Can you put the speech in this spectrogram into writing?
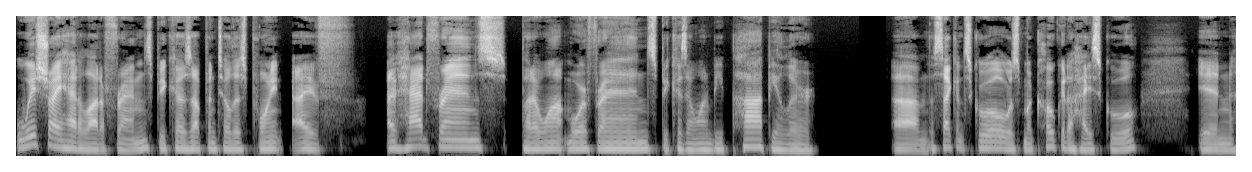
wish I had a lot of friends because up until this point, I've I've had friends, but I want more friends because I want to be popular. Um, the second school was Maquoketa High School in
